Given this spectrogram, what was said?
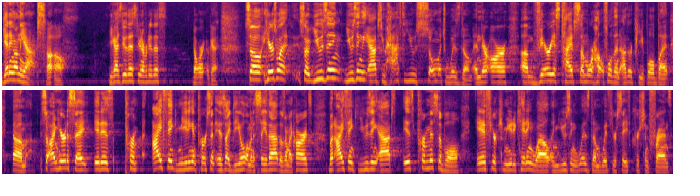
getting on the apps. Uh oh. You guys do this? You never do this? Don't worry? Okay. So here's what, so using, using the apps, you have to use so much wisdom. And there are um, various types, some more helpful than other people. But um, so I'm here to say it is, per, I think meeting in person is ideal. I'm going to say that. Those are my cards. But I think using apps is permissible if you're communicating well and using wisdom with your safe Christian friends.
